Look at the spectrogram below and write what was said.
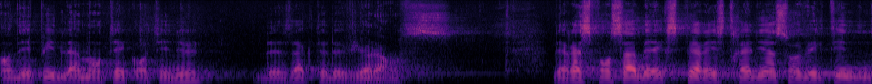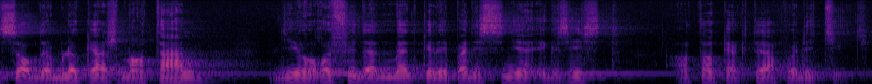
en dépit de la montée continue des actes de violence. Les responsables et experts israéliens sont victimes d'une sorte de blocage mental lié au refus d'admettre que les Palestiniens existent en tant qu'acteurs politiques.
